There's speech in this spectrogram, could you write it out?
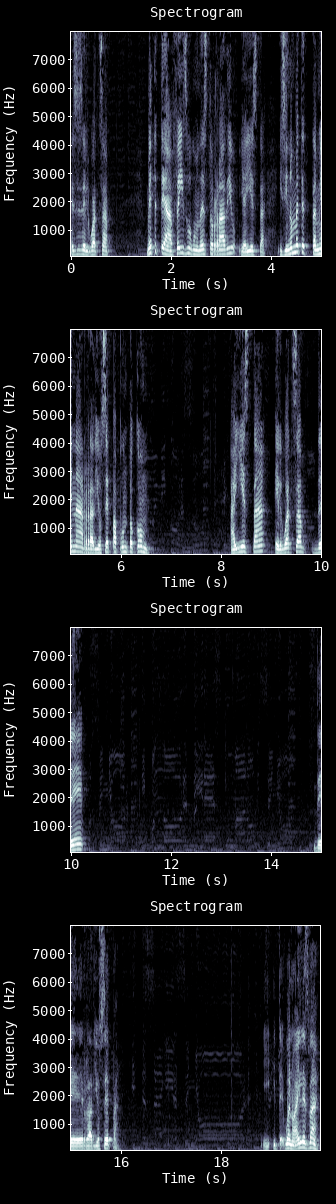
Ese es el WhatsApp. Métete a Facebook Modesto Radio y ahí está. Y si no, métete también a radiocepa.com. Ahí está el WhatsApp de de Radio Cepa. Y, te- bueno, ahí les va.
